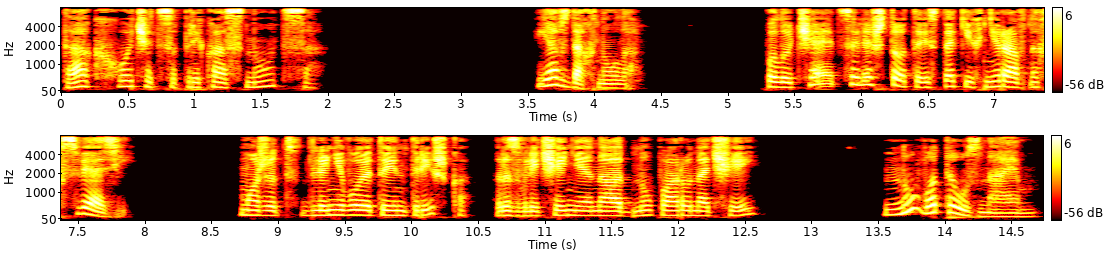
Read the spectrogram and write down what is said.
Так хочется прикоснуться. Я вздохнула. Получается ли что-то из таких неравных связей? Может, для него это интрижка, развлечение на одну пару ночей? Ну, вот и узнаем.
